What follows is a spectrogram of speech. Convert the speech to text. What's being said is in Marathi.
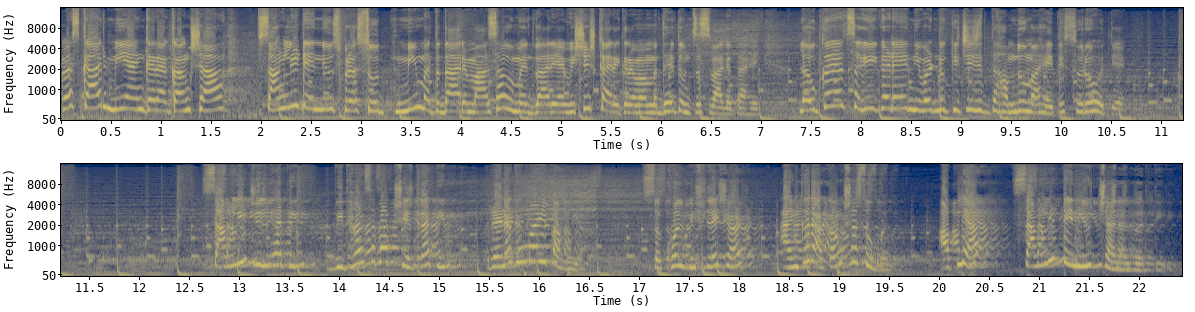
नमस्कार मी अँकर आकांक्षा. सांगली टेन न्यूज प्रस्तुत. मी मतदार माझा उमेदवार या विशेष कार्यक्रमामध्ये तुमचं स्वागत आहे. लवकरच सगळीकडे निवडणुकीची जी धामधूम आहे ती सुरू होते सांगली जिल्ह्यातील विधानसभा क्षेत्रातील रणधुमाळी पाहूया. सखोल विश्लेषण अँकर आकांक्षा सोबत आपल्या सांगली टेन न्यूज चॅनलवरती.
